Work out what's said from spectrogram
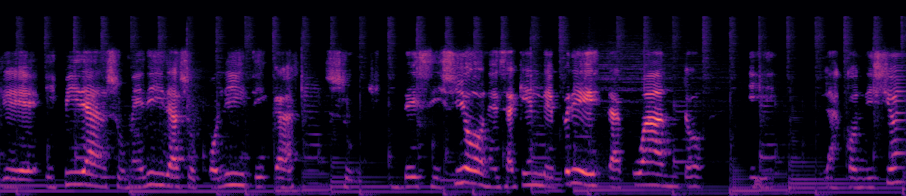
que inspiran sus medidas, sus políticas, sus decisiones, a quién le presta, cuánto, y las condiciones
